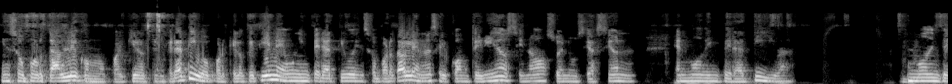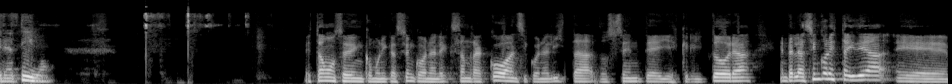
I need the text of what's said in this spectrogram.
insoportable como cualquier otro imperativo, porque lo que tiene un imperativo insoportable no es el contenido, sino su enunciación en modo imperativa, en modo imperativo. Estamos en comunicación con Alexandra Cohen, psicoanalista, docente y escritora, en relación con esta idea eh,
